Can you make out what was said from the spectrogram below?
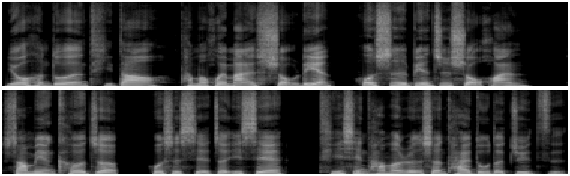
有很多人提到。他们会买手链或是编织手环，上面刻着或是写着一些提醒他们人生态度的句子。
